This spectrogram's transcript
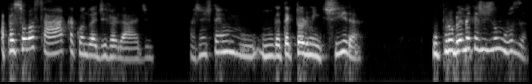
a pessoa saca quando é de verdade. A gente tem um, um detector de mentira. O problema é que a gente não usa.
